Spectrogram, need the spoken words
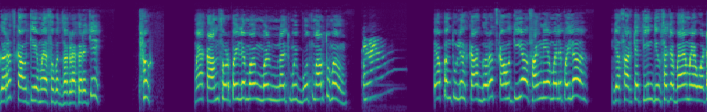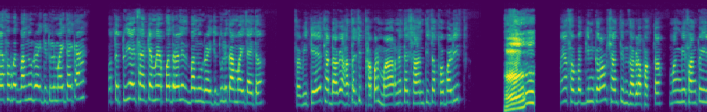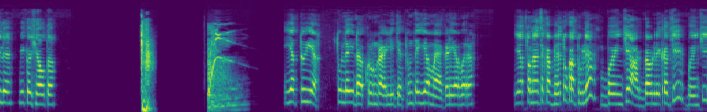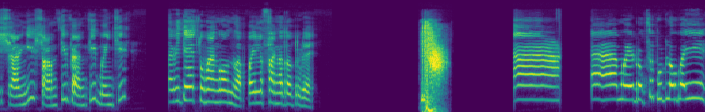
गरज का होती माझ्यासोबत झगडा करायची. माझं काम सोड पहिले मग मग नाही तुम्ही बोत मारतो मग. पण तुला का गरज का होती? या? सांग ना मला पहिलं. यासारख्या तीन दिवसाच्या बाया माझ्या वटासोबत बांधून राहायची तुला माहीत आहे का? फक्त तू यासारख्या माझ्या पदरालेच बांधून राहायची तुला काय माहीत आहे तर? सविते त्या डाव्या हाताची थापड मारणे त्या शांतीच्या थोबाडीत. माझ्यासोबत दिन कराव शांतीन झगडा फक्त. मग मी सांगतो इले मी कशी आहोत ये तू ये, तू लई राहिली तेथून ते ये माझ्याकडे ये बरं. येतो नाही का भेटू का तुला? बहीणची आगदाव लेखाची, बहीणची शाळणी शांती क्रांती बहीणची. आणि तू मागून जा, पहिलं सांगत तुला. फुटलं बाई.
